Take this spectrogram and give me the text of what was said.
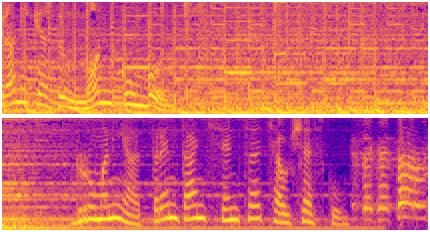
Cròniques d'un món convuls. Romania, 30 anys sense Ceausescu. Secretarul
